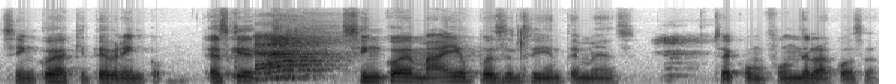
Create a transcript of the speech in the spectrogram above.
5 de aquí te brinco. Es que Ah. 5 de mayo, pues el siguiente mes. Se confunde la cosa.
